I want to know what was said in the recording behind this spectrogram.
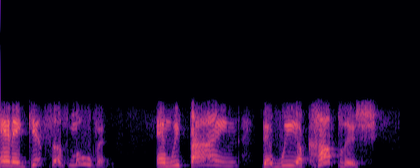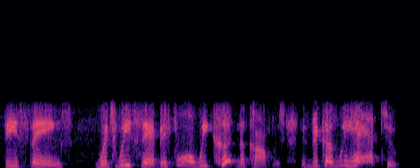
and it gets us moving. And we find that we accomplish these things which we said before we couldn't accomplish. It's because we had to,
